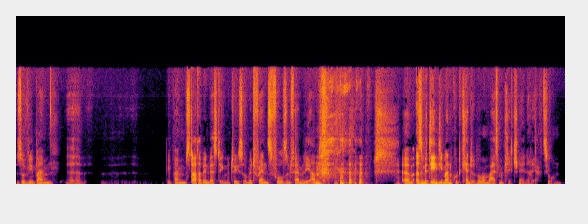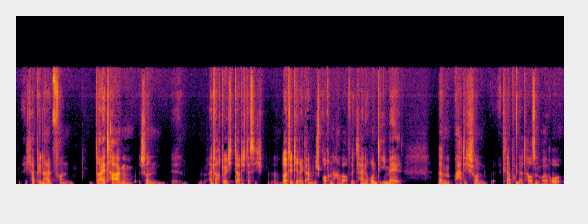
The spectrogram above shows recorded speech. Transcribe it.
so wie beim äh, wie beim Startup Investing natürlich so mit Friends, Fools and Family an. ähm, also mit denen, die man gut kennt und wo man weiß, man kriegt schnell eine Reaktion. Ich habe innerhalb von drei Tagen schon äh, einfach durch, dadurch, dass ich äh, Leute direkt angesprochen habe auf eine kleine Rund-E-Mail, ähm, hatte ich schon knapp 100.000 Euro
